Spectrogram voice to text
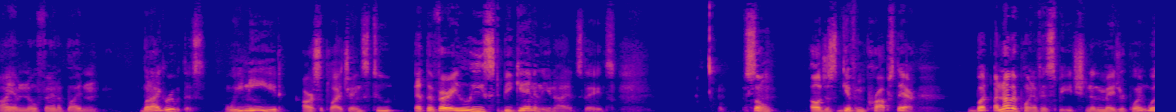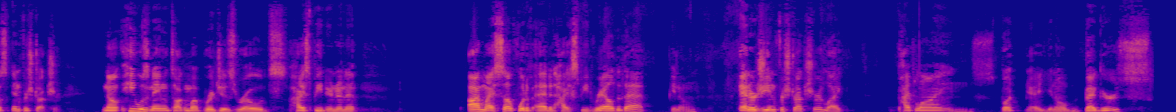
I am no fan of Biden, but I agree with this. We need our supply chains to at the very least begin in the United States. So I'll just give him props there. But another point of his speech, another major point, was infrastructure. Now, he was namely talking about bridges, roads, high speed internet. I myself would have added high speed rail to that, you know, energy infrastructure like pipelines, but, you know, beggars,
